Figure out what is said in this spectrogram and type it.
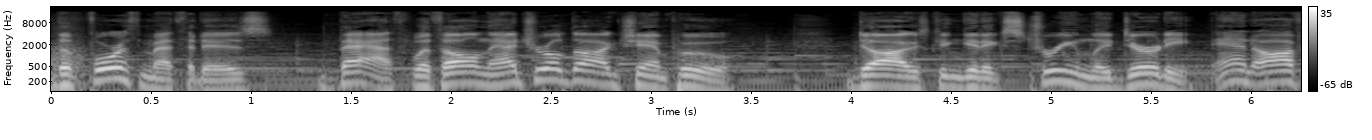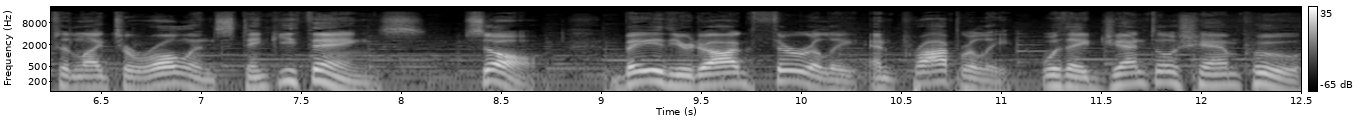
The fourth method is bath with all natural dog shampoo. Dogs can get extremely dirty and often like to roll in stinky things. So, bathe your dog thoroughly and properly with a gentle shampoo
